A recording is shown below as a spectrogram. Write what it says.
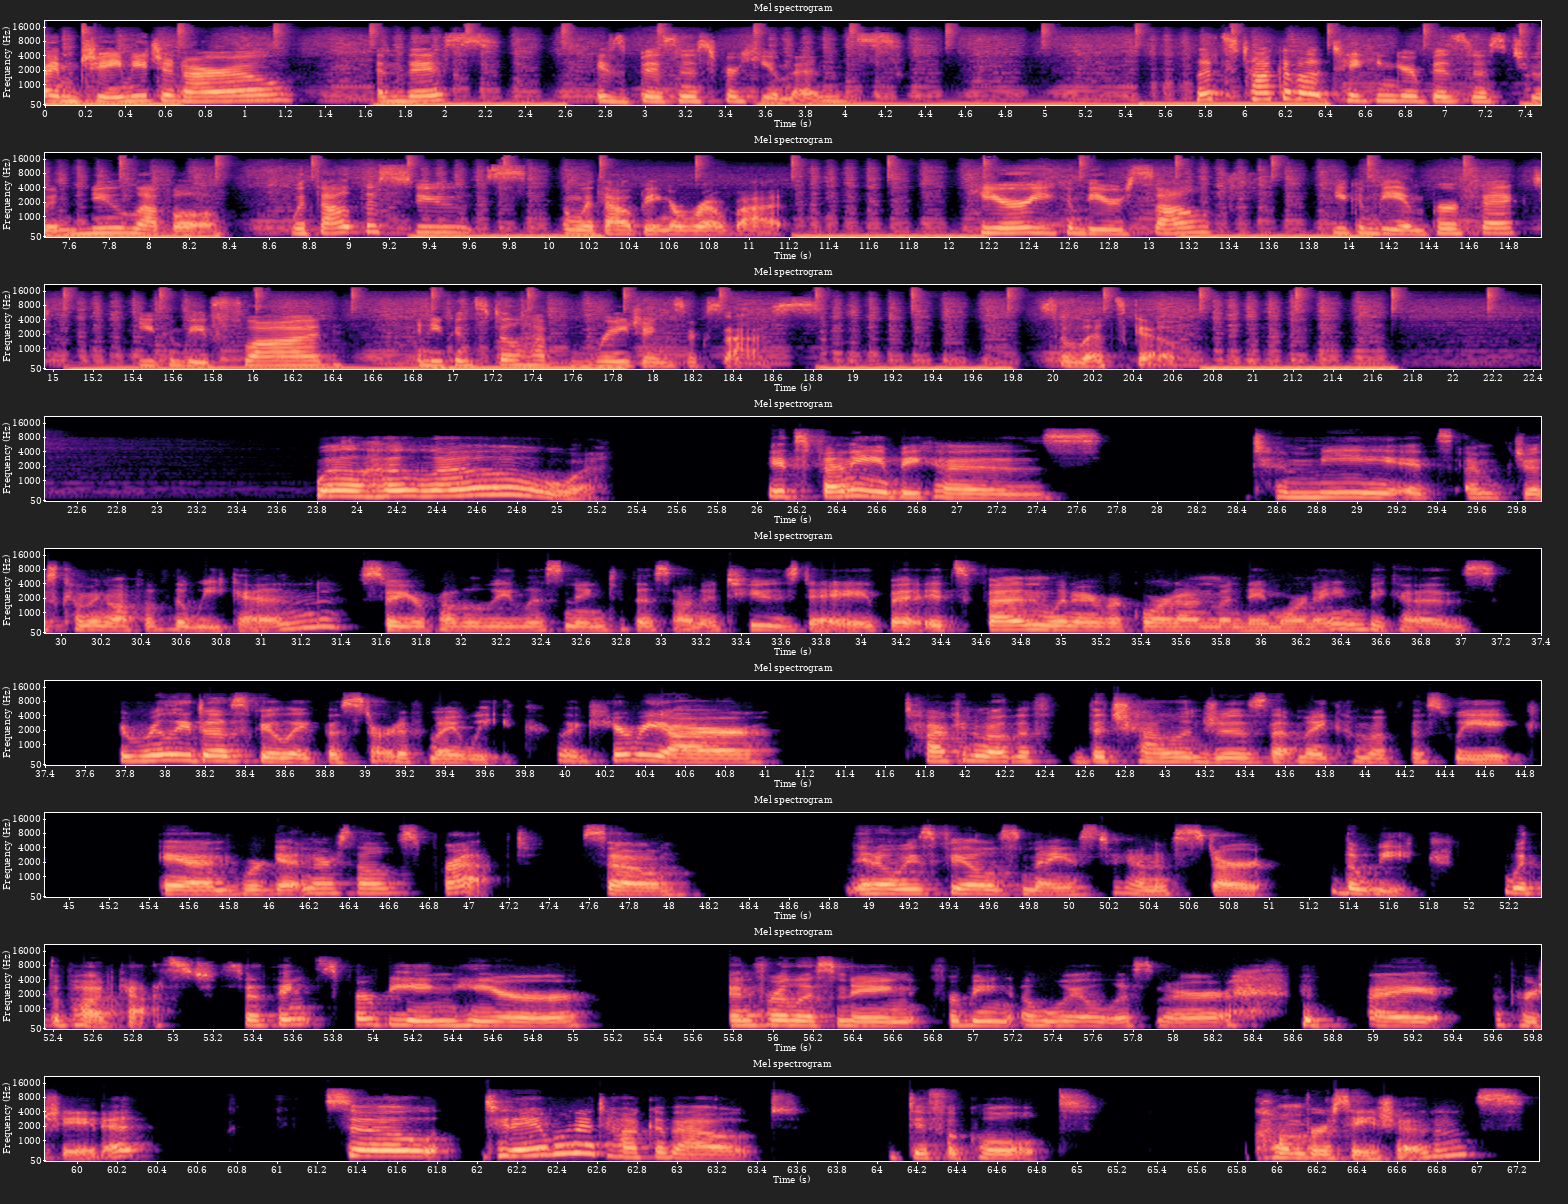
I'm Jaime Gennaro, and this is Business for Humans. Let's talk about taking your business to a new level without the suits and without being a robot. Here, you can be yourself, you can be imperfect, you can be flawed, and you can still have raging success. So let's go. Well, hello. It's funny because to me, it's I'm just coming off of the weekend. So you're probably listening to this on a Tuesday, but it's fun when I record on Monday morning because it really does feel like the start of my week. Like here we are talking about the, the challenges that might come up this week, and we're getting ourselves prepped. So it always feels nice to kind of start the week with the podcast. So thanks for being here and for listening, for being a loyal listener. I appreciate it. So, today I want to talk about difficult conversations.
